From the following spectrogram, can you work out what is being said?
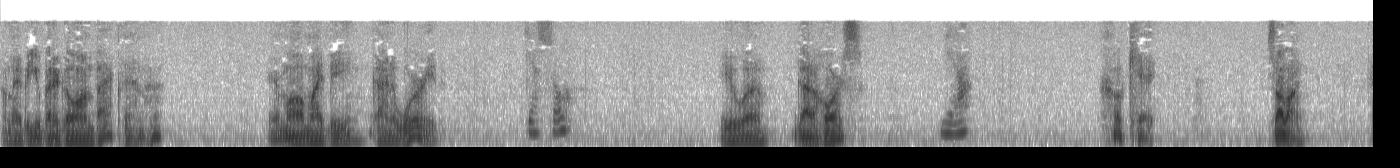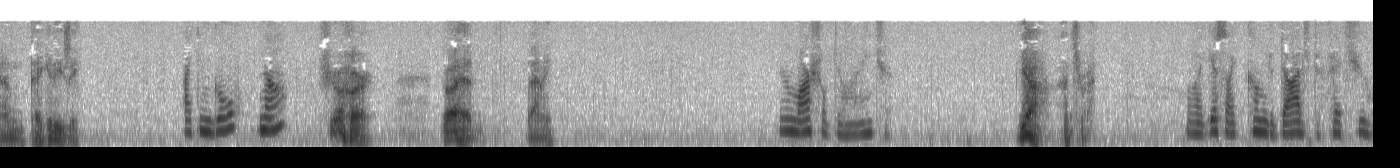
Well, maybe you better go on back then, huh? Your ma might be kind of worried. guess so. You, uh, got a horse? Yeah. Okay. So long. And take it easy. I can go now? Sure. Go ahead, Danny. You're Marshal Dillon, ain't you? Yeah, that's right. Well, I guess I come to Dodge to fetch you.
